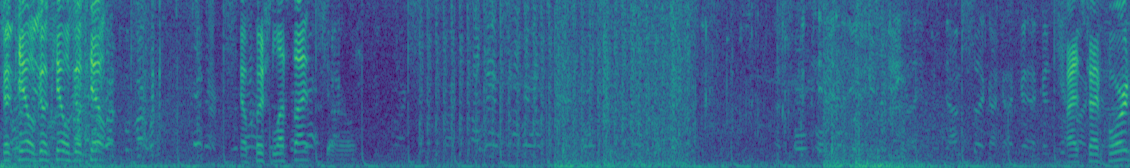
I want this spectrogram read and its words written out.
Good kill, good kill, good kill. Yo, push left side. Can All right, drive forward.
